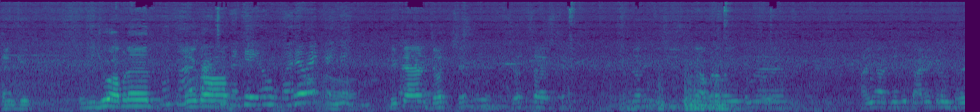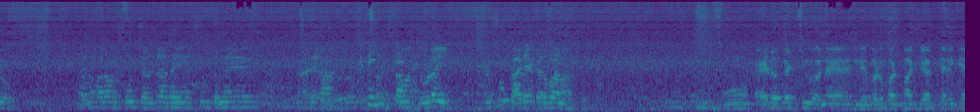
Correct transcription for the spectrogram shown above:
થેન્ક યુ બીજું આપણે એક રિટાયર્ડ જજ છે જજ સાહેબ છે. એમનાથી પૂછીશું કે આપણે ભાઈ તમે અહીંયા જે કાર્યક્રમ થયો એના બારામાં શું ચર્ચા થઈ શું તમે સંસ્થામાં જોડાઈ અને શું કાર્ય કરવાના છો? હું એડવોકેટ છું અને લેબર કોર્ટમાં જજ તરીકે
